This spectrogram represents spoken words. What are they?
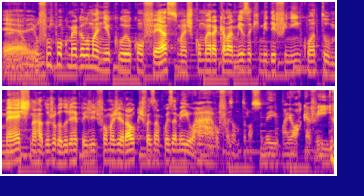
É, eu fui um pouco megalomaníaco, eu confesso, mas como era aquela mesa que me definia enquanto mestre, narrador, jogador de RPG de forma geral, eu quis fazer uma coisa meio, ah, vou fazer um troço meio maior que a vida.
